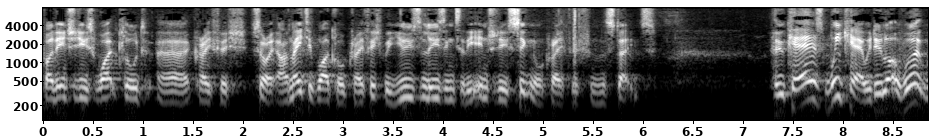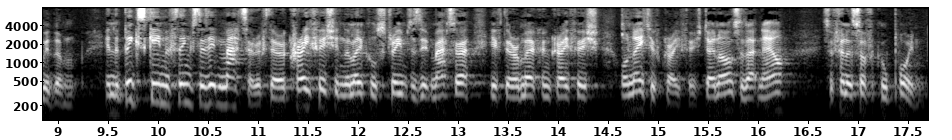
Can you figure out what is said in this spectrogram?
by the introduced white-clawed uh, crayfish. Sorry, our native white-clawed crayfish. We're use, losing to the introduced signal crayfish from the States. Who cares? We care. We do a lot of work with them. In the big scheme of things, does it matter? If there are crayfish in the local streams, does it matter if they're American crayfish or native crayfish? Don't answer that now. It's a philosophical point.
